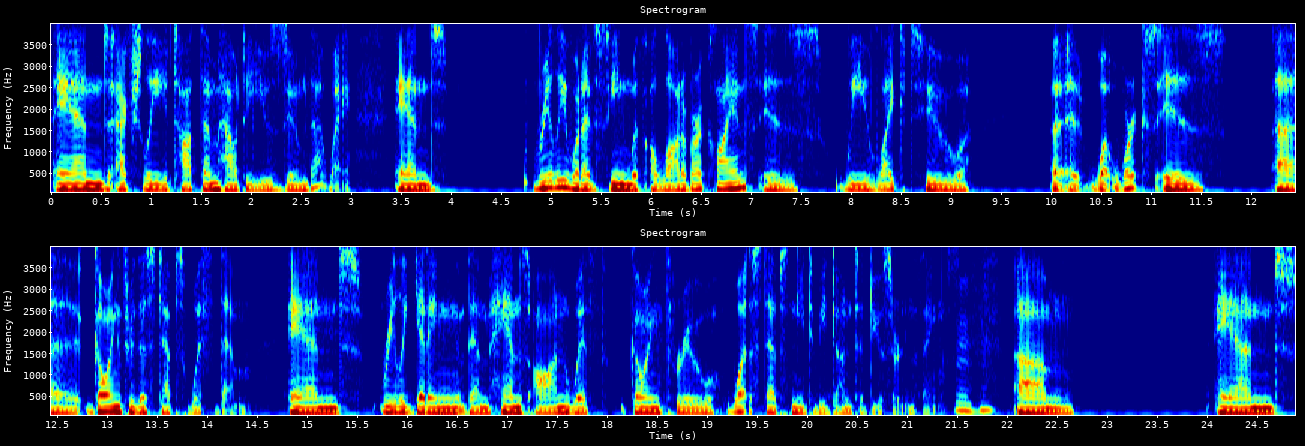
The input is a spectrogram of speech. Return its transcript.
and actually taught them how to use Zoom that way. And really, what I've seen with a lot of our clients is we like to, uh, uh what works is uh, going through the steps with them and really getting them hands on with going through what steps need to be done to do certain things. Um, and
